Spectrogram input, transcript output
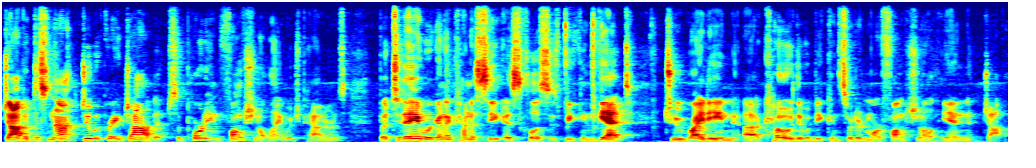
Java does not do a great job at supporting functional language patterns, but today we're going to kind of see as close as we can get to writing uh, code that would be considered more functional in Java.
